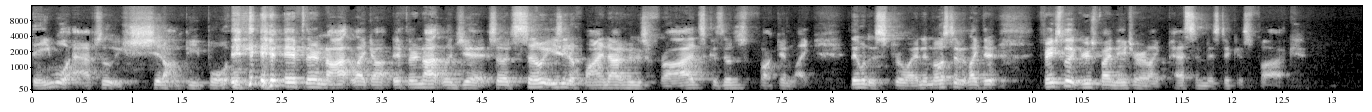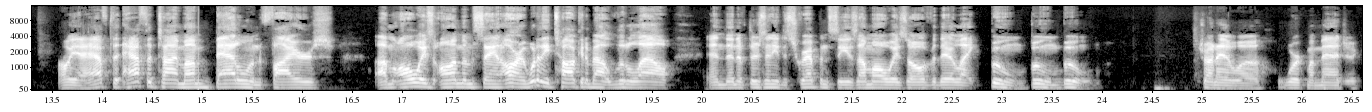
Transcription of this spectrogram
they will absolutely shit on people if they're not like uh, if they're not legit. So it's so easy to find out who's frauds because they'll just fucking like they will destroy. And then most of it like they're Facebook groups by nature are like pessimistic as fuck. Oh yeah, half the half the time I'm battling fires. I'm always on them saying, "All right, what are they talking about, Little Owl?" And then if there's any discrepancies, I'm always over there like, "Boom, boom, boom," trying to uh, work my magic.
